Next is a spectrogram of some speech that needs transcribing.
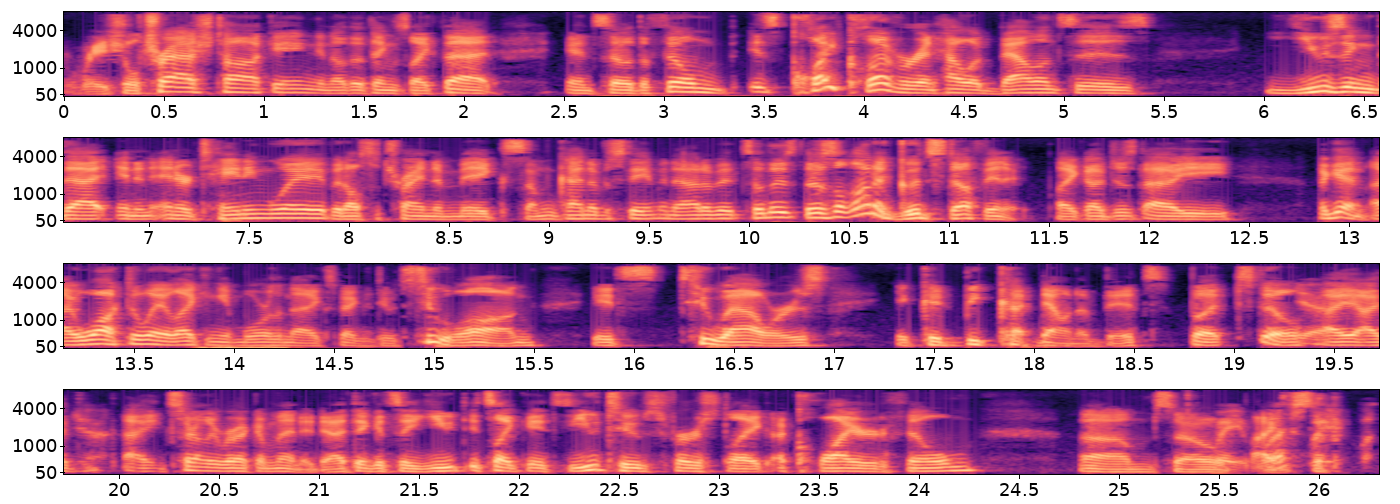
racial trash talking and other things like that. And so the film is quite clever in how it balances using that in an entertaining way but also trying to make some kind of a statement out of it. So there's there's a lot of good stuff in it. Like i just i again i walked away liking it more than i expected to. It's too long. It's two hours it could be cut down a bit, but still, Yeah, I I, yeah. I certainly recommend it. I think it's a it's like it's YouTube's first like acquired film. Um, so Wait, I what?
